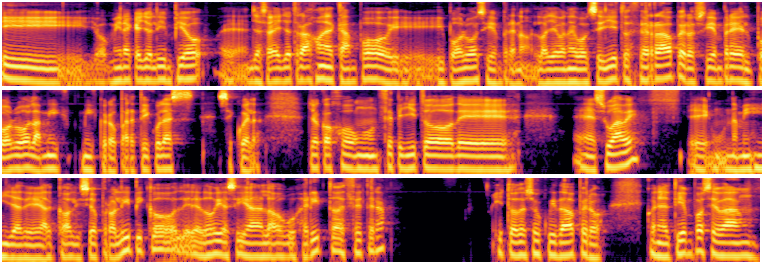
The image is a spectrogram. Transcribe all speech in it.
Y yo, mira que yo limpio, eh, ya sabéis, yo trabajo en el campo y, polvo siempre, ¿no? Lo llevo en el bolsillito cerrado, pero siempre el polvo, las mi- micropartículas se cuelan. Yo cojo un cepillito de eh, suave, eh, una mejilla de alcohol isopropílico, le doy así a los agujeritos, etcétera. Y todo eso cuidado, pero con el tiempo se van,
